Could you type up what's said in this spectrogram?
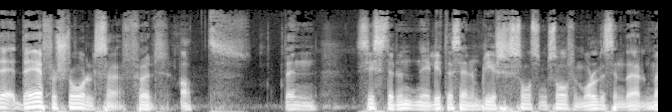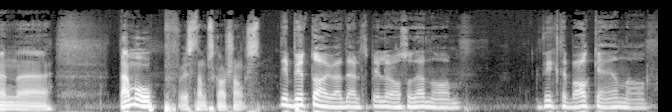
det, det er forståelse for at den siste runden i Eliteserien blir så som så for Molde sin del, men eh, de må opp hvis de skal ha sjansen. De bytta jo en del spillere også den, og fikk tilbake en av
